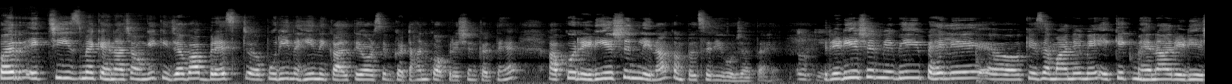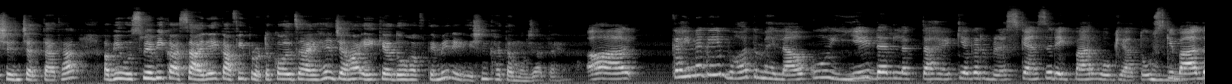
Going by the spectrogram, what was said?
पर एक चीज़ मैं कहना चाहूँगी कि जब आप ब्रेस्ट पूरी नहीं निकालते और सिर्फ़ गठान का ऑपरेशन करते हैं आपको रेडिएशन लेना कंपलसरी हो जाता है। Okay. रेडिएशन में भी पहले के ज़माने में एक एक महीना रेडिएशन चलता था। अभी उसमें भी का, सारे काफ़ी प्रोटोकॉल्स आए हैं जहाँ एक या दो हफ़्ते में रेडिएशन ख़त्म हो जाता है। uh... कहीं ना कहीं बहुत महिलाओं को ये डर लगता है कि अगर ब्रेस्ट कैंसर एक बार हो गया तो उसके बाद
